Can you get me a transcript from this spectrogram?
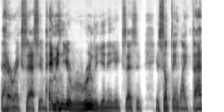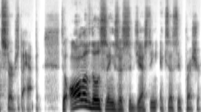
that are excessive. I mean, you're really getting excessive if something like that starts to happen. So, all of those things are suggesting excessive pressure.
